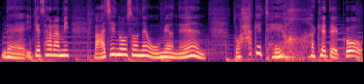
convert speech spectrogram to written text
네. 이게 사람이 마지노선에 오면은 또 하게 돼요. 하게 되고,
